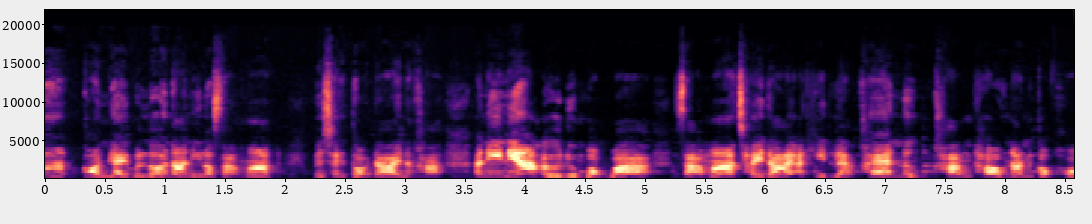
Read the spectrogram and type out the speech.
มากก้อนใหญ่เบลเลอร์นะอันนี้เราสามารถไปใช้ต่อได้นะคะ อันนี้เนี่ยเออลืมบอกว่าสามารถใช้ได้อาทิตย์ละแค่หนึ่งครั้งเท่านั้นก็พอ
